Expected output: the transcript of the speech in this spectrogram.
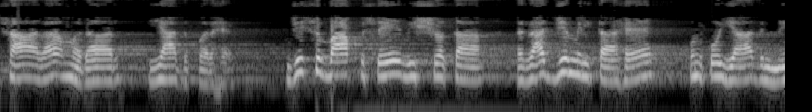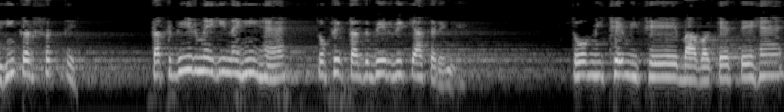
सारा मदार याद पर है। जिस बाप से विश्व का राज्य मिलता है, उनको याद नहीं कर सकते। तकदीर में ही नहीं है तो फिर तदबीर भी क्या करेंगे? तो मीठे मीठे बाबा कहते हैं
